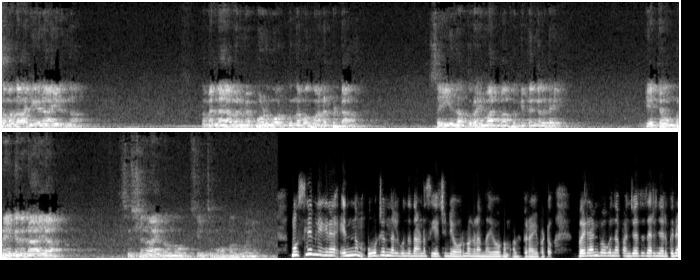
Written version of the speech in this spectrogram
സമകാലികനായിരുന്ന നമ്മെല്ലാവരും എപ്പോഴും ഓർക്കുന്ന ബഹുമാനപ്പെട്ട സയ്യിദ് അബ്ദുറഹിമാൻ ബാപ്പക്കിട്ടങ്ങളുടെ ഏറ്റവും പ്രിയങ്കരനായ ശിഷ്യനായിരുന്നു സി എച്ച് മുഹമ്മദ് കോയ മുസ്ലിം ലീഗിന് എന്നും ഊർജം നൽകുന്നതാണ് സി എച്ചിന്റെ ഓർമ്മകളെന്ന യോഗം അഭിപ്രായപ്പെട്ടു. വരാൻ പോകുന്ന പഞ്ചായത്ത് തെരഞ്ഞെടുപ്പിന്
